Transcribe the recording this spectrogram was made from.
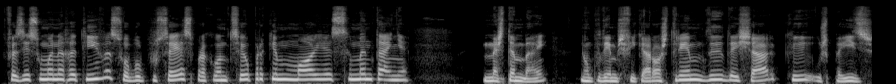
fazer-se uma narrativa sobre o processo para que aconteceu para que a memória se mantenha. Mas também não podemos ficar ao extremo de deixar que os países,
